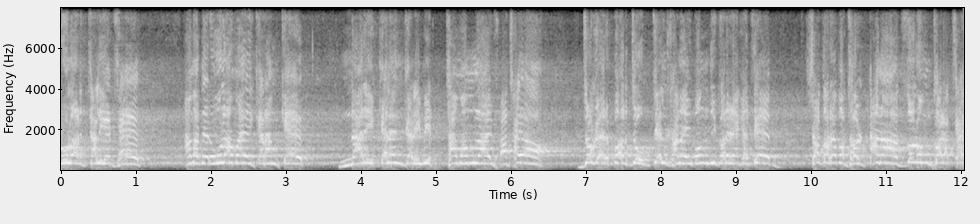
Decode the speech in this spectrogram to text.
রুলার চালিয়েছে। আমাদের উলামায়ে কেরামকে নারী কেলেঙ্কারি মিথ্যা মামলায় ফাঁসায়া যুগের পর যুগ জেলখানায় বন্দি করে রেখেছে। সতেরো বছর টানা জুলুম করেছে।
